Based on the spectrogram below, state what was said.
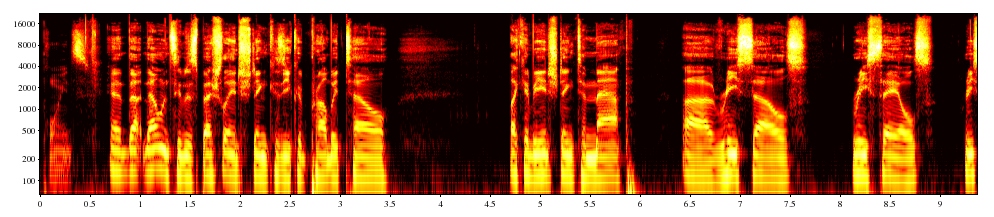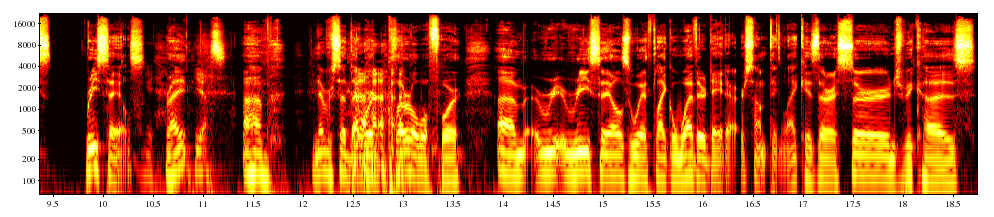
points. And that that one seems especially interesting because you could probably tell. Like it'd be interesting to map uh, resells resales, res- resales, yeah. right? Yes. Um, never said that word plural before. Um, re- resales with like weather data or something. Like, is there a surge because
